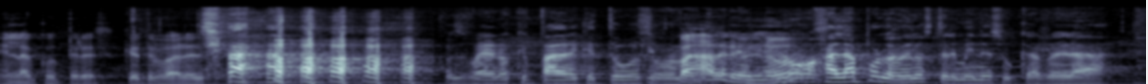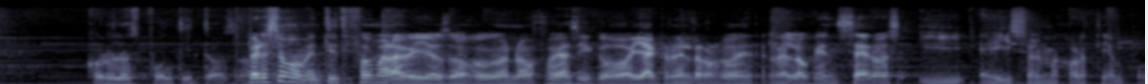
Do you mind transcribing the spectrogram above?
en la Q3. ¿Qué te pareció? Pues bueno, qué padre que tuvo su Qué padre, ¿no? Ojalá por lo menos termine su carrera con unos puntitos, ¿no? Pero ese momentito fue maravilloso, ¿a poco no? Fue así como ya con el reloj, reloj en ceros y, e hizo el mejor tiempo.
